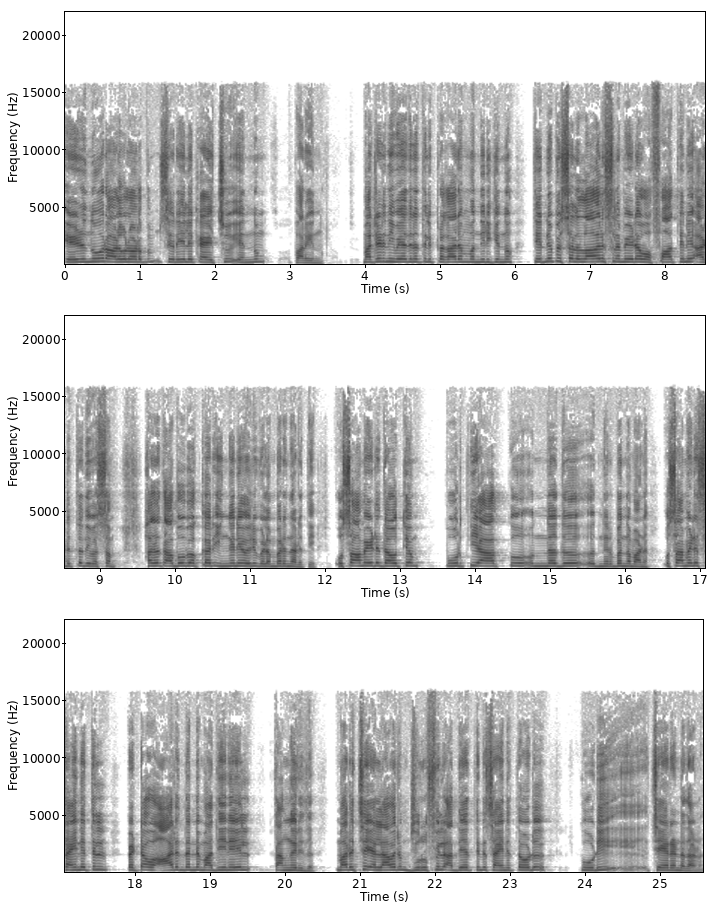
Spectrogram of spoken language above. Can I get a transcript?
എഴുന്നൂറ് ആളുകളോടൊപ്പം സിറിയയിലേക്ക് അയച്ചു എന്നും പറയുന്നു. മറ്റൊരു നിവേദനത്തിൽ ഇപ്രകാരം വന്നിരിക്കുന്നു തിരുനബി സല്ലാ അലുസ്ലമിയുടെ വഫാത്തിന് അടുത്ത ദിവസം ഹജത് അബൂബക്കർ ഇങ്ങനെ ഒരു വിളംബരം നടത്തി. ഉസാമയുടെ ദൗത്യം പൂർത്തിയാക്കുന്നത് നിർബന്ധമാണ്. ഉസാമയുടെ സൈന്യത്തിൽ പെട്ട ആരും തന്നെ മദീനയിൽ തങ്ങരുത്. മറിച്ച് എല്ലാവരും ജുറുഫിൽ അദ്ദേഹത്തിന്റെ സൈന്യത്തോട് കൂടി ചേരേണ്ടതാണ്.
